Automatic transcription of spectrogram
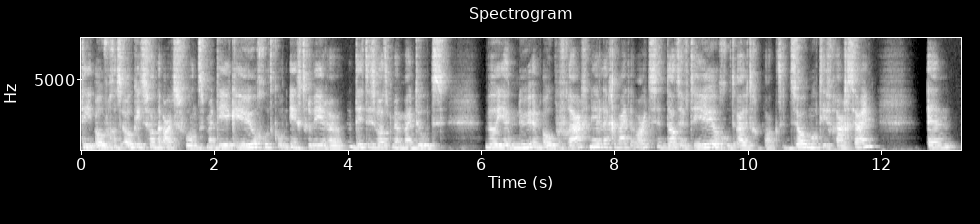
Die overigens ook iets van de arts vond. Maar die ik heel goed kon instrueren. Dit is wat het met mij doet. Wil je nu een open vraag neerleggen bij de arts? En dat heeft heel goed uitgepakt. En zo moet die vraag zijn. En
